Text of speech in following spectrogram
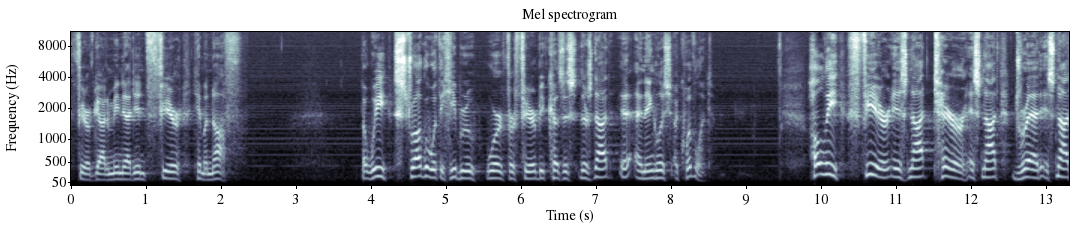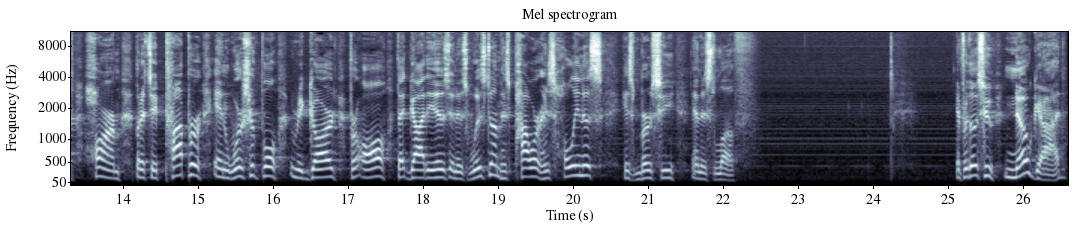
fear of God. I mean, I didn't fear Him enough. But we struggle with the Hebrew word for fear because there's not an English equivalent. Holy fear is not terror, it's not dread, it's not harm, but it's a proper and worshipful regard for all that God is in His wisdom, His power, His holiness, His mercy, and His love. And for those who know God,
